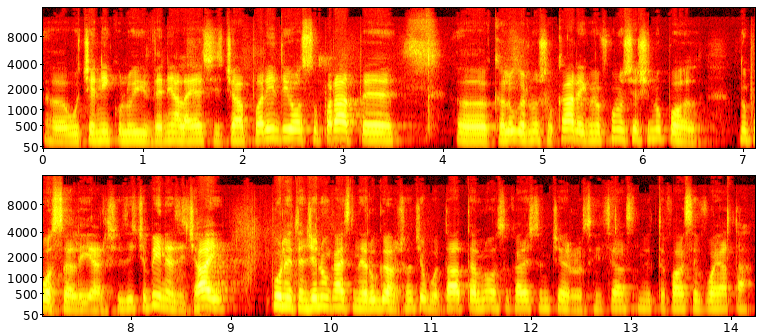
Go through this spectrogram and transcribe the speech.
uh, ucenicul lui venea la el și zicea, părinte, eu supărat pe uh, călugăr nu știu care, că mi-a făcut nu știu și nu pot, nu pot să-l iert. Și zice, bine, zice, hai, pune-te în genunchi, hai să ne rugăm. Și a început, Tatăl nostru care ești în cerul, Sfinția să ne te fac să voia ta.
